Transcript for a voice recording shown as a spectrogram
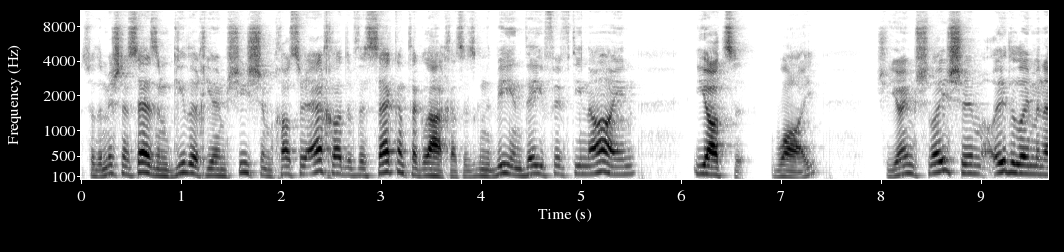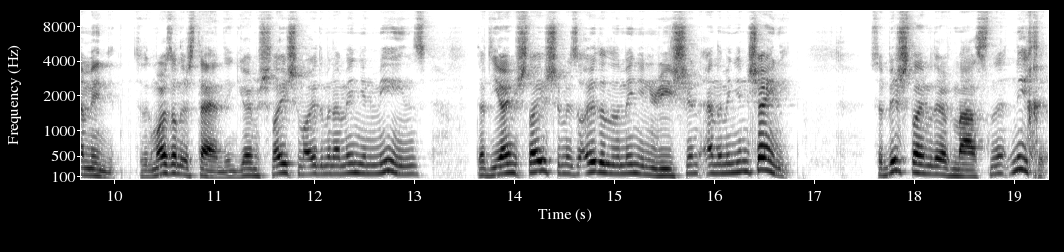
So the Mishnah says im gilach yom shishim chaser echad. If the second taglachas is going to be in day fifty nine, yotze. Why? Shloishim. So the Gemara's understanding yom shloishim oideloy min aminyan means that the yom shloishim is oideloy the minyan rishon and the minyan sheni. So bishloim there of masna niche.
